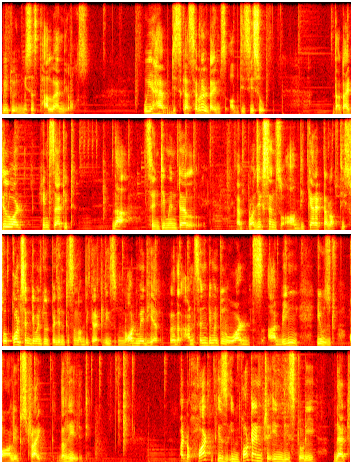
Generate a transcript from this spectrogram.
between Mrs. Thurlow and the ox. We have discussed several times of this issue. The title word hints at it. The sentimental projections of the character of the so-called sentimental presentation of the character is not made here. Rather, unsentimental words are being used only to strike the reality. But what is important in this story that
